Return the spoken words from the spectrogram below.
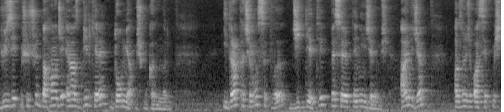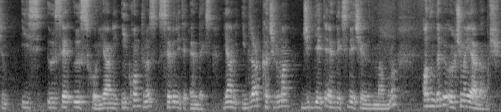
173'ü daha önce en az bir kere doğum yapmış bu kadınların. İdrar kaçırma sıklığı, ciddiyeti ve sebeplerini incelemiş. Ayrıca az önce bahsetmiştim ISI skoru yani Incontinence Severity Index yani idrar kaçırma ciddiyeti endeksi diye çevirdim ben bunu. Adında bir ölçüme yer vermiş.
